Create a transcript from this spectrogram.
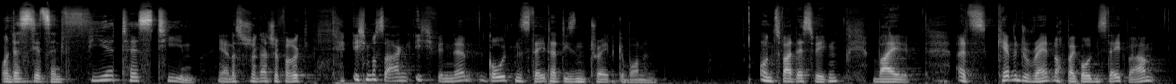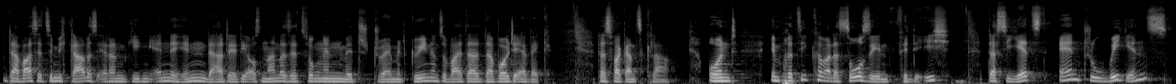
und das ist jetzt sein viertes Team. Ja, das ist schon ganz schön verrückt. Ich muss sagen, ich finde, Golden State hat diesen Trade gewonnen. Und zwar deswegen, weil als Kevin Durant noch bei Golden State war, da war es ja ziemlich klar, dass er dann gegen Ende hin, da hatte er die Auseinandersetzungen mit Draymond Green und so weiter, da wollte er weg. Das war ganz klar. Und im Prinzip kann man das so sehen, finde ich, dass sie jetzt Andrew Wiggins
